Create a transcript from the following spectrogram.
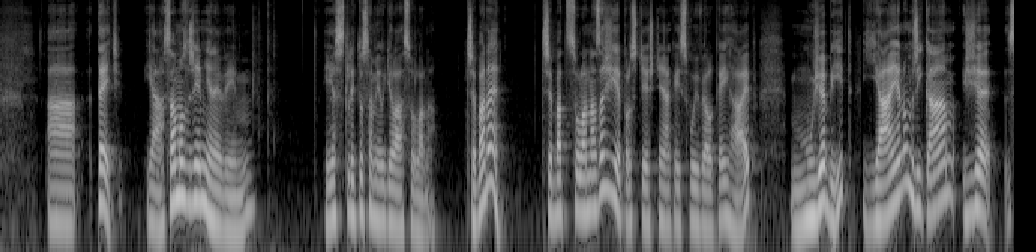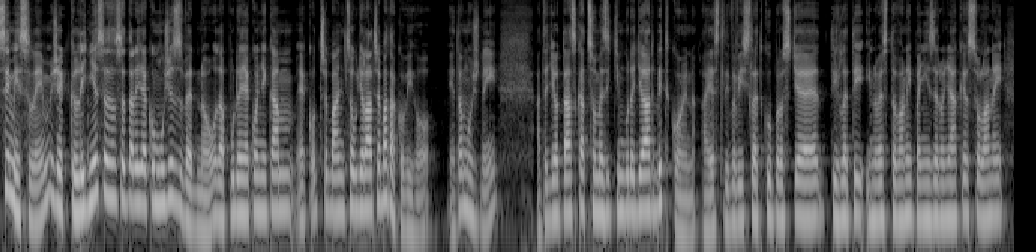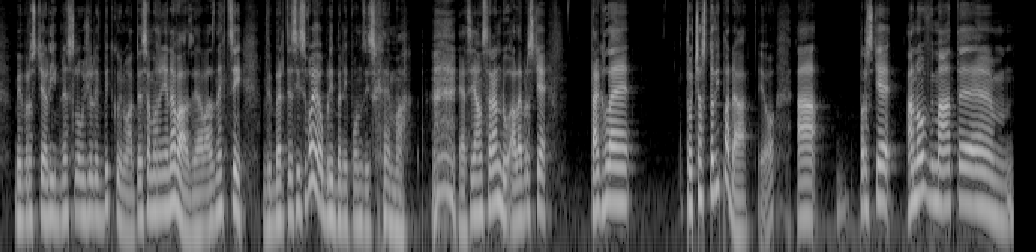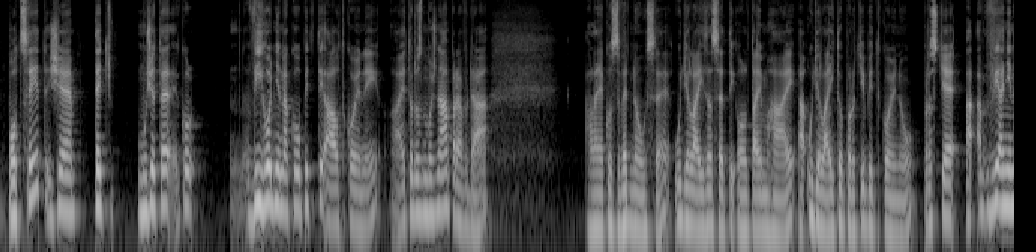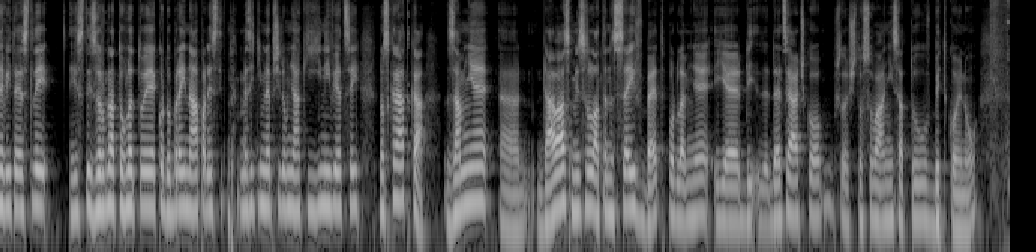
A teď, já samozřejmě nevím, jestli to sami udělá Solana. Třeba ne, třeba Solana zažije prostě ještě nějaký svůj velký hype, může být. Já jenom říkám, že si myslím, že klidně se zase tady jako může zvednout a půjde jako někam, jako třeba něco udělá třeba takovýho. Je to možný. A teď je otázka, co mezi tím bude dělat Bitcoin a jestli ve výsledku prostě tyhle ty investované peníze do nějaké Solany by prostě líp nesloužily v Bitcoinu. A to je samozřejmě na vás. Já vás nechci, vyberte si svoje oblíbené ponzi schéma. Já si dám srandu, ale prostě takhle to často vypadá. Jo? A prostě ano, vy máte pocit, že teď můžete jako výhodně nakoupit ty altcoiny a je to dost možná pravda, ale jako zvednou se, udělají zase ty all time high a udělají to proti Bitcoinu. Prostě a, a vy ani nevíte, jestli jestli zrovna tohle to je jako dobrý nápad, jestli mezi tím nepřijdou nějaký jiný věci. No zkrátka, za mě eh, dává smysl a ten safe bet podle mě je DCAčko, štosování satů v Bitcoinu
